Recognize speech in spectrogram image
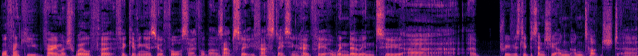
Well, thank you very much, Will, for, for giving us your thoughts. I thought that was absolutely fascinating. Hopefully, a window into uh, a previously potentially un- untouched uh,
